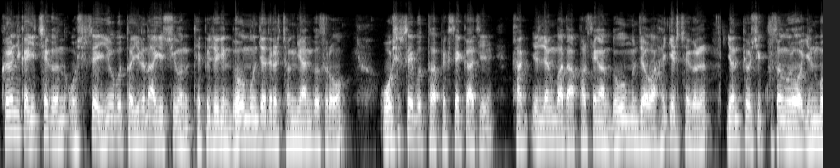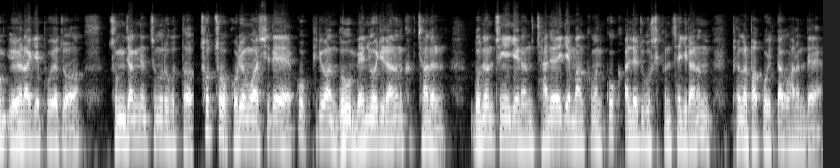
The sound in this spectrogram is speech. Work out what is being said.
그러니까 이 책은 50세 이후부터 일어나기 쉬운 대표적인 노후 문제들을 정리한 것으로 50세부터 100세까지 각 연령마다 발생한 노후 문제와 해결책을 연표식 구성으로 일목요연하게 보여줘 중장년층으로부터 초초 고령화 시대에 꼭 필요한 노후 매뉴얼이라는 극찬을 노년층에게는 자녀에게만큼은 꼭 알려주고 싶은 책이라는 평을 받고 있다고 하는데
